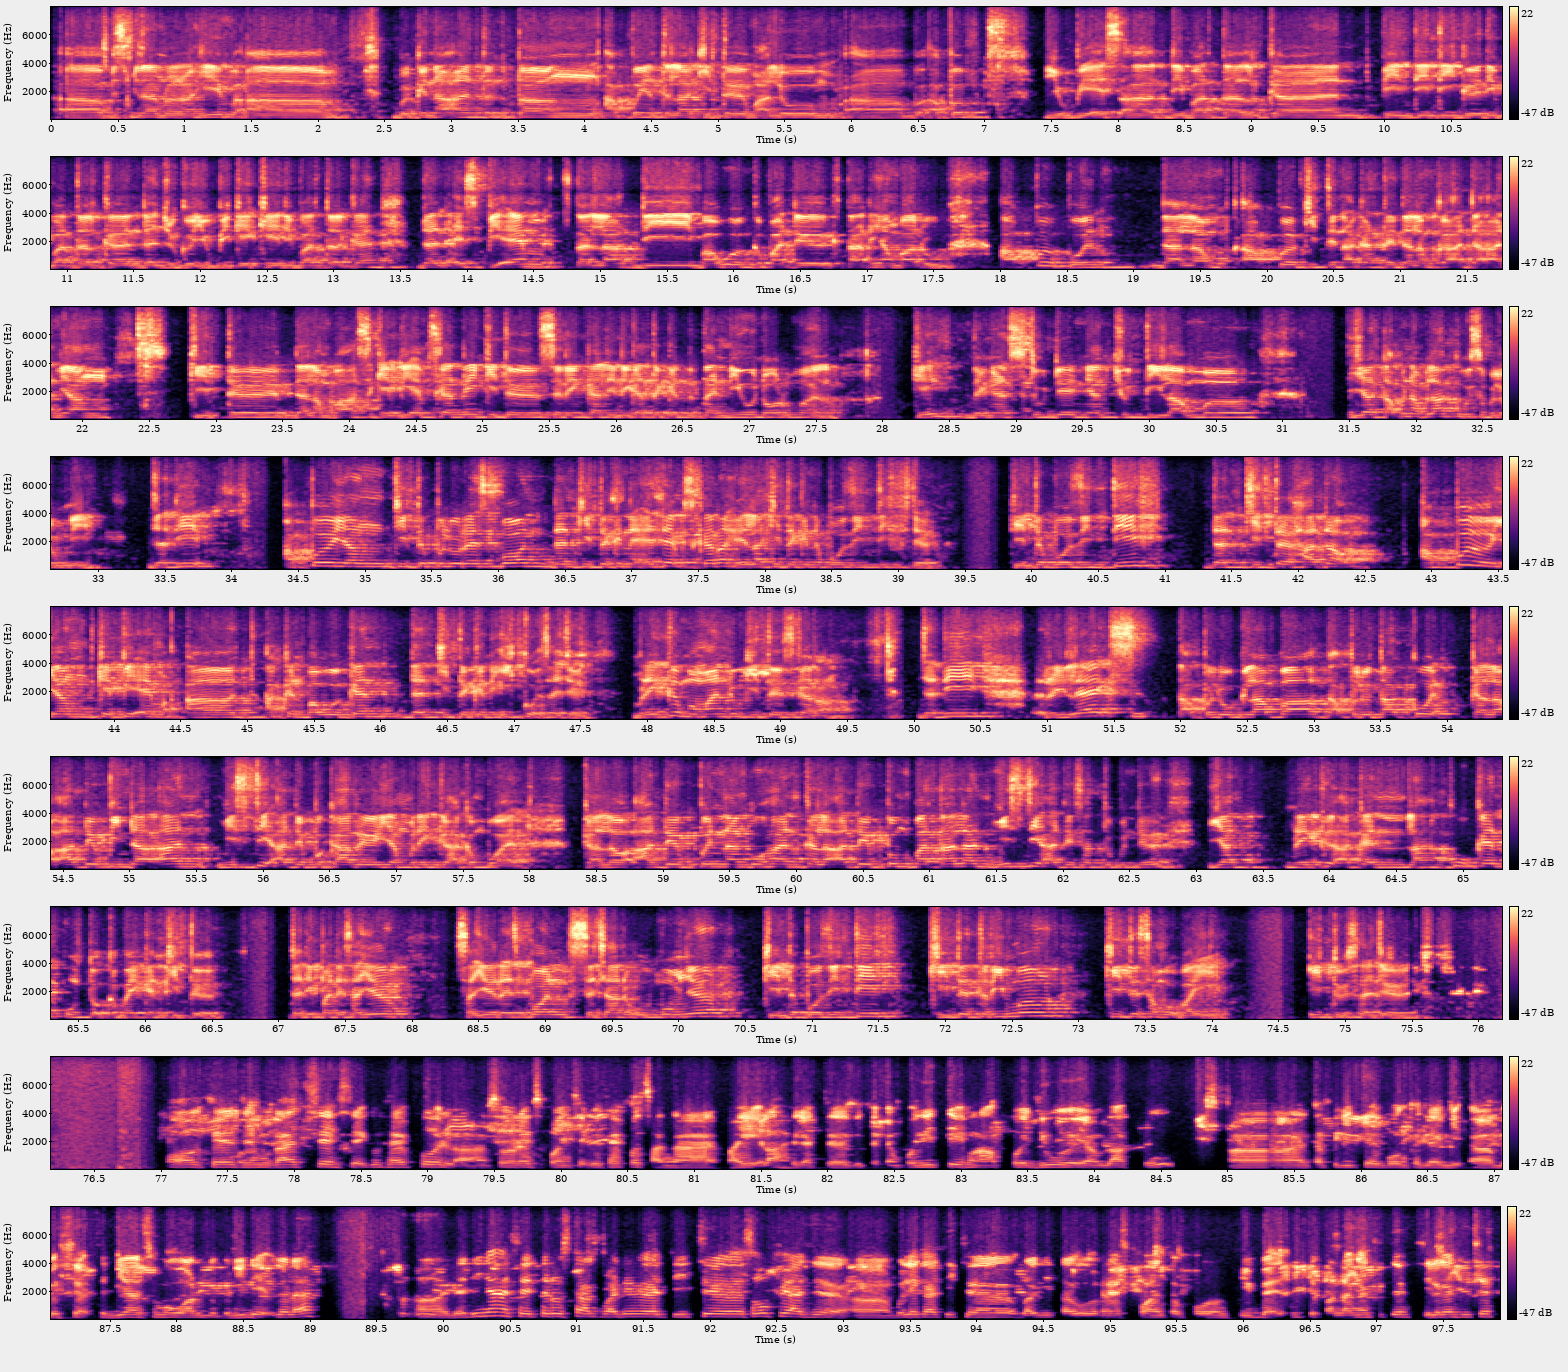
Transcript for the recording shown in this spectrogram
Uh, Bismillahirrahmanirrahim. Uh, berkenaan tentang apa yang telah kita maklum uh, apa UPSR dibatalkan, PT3 dibatalkan dan juga UPKK dibatalkan dan SPM telah dibawa kepada tarikh yang baru. Apa pun dalam apa kita nak kata dalam keadaan yang kita dalam bahasa KPM sekarang ni kita sering kali dikatakan tentang new normal okay, dengan student yang cuti lama yang tak pernah berlaku sebelum ni. Jadi apa yang kita perlu respon dan kita kena adapt sekarang ialah kita kena positif je. Kita positif dan kita hadap apa yang KPM uh, akan bawakan dan kita kena ikut saja mereka memandu kita sekarang. Jadi relax, tak perlu gelabah, tak perlu takut. Kalau ada pindaan, mesti ada perkara yang mereka akan buat. Kalau ada penangguhan, kalau ada pembatalan, mesti ada satu benda yang mereka akan lakukan untuk kebaikan kita. Jadi pada saya, saya respon secara umumnya, kita positif, kita terima, kita sambut baik. Itu saja. Okey, terima kasih Cikgu Saiful. Uh, so respon Cikgu Saiful sangat baiklah. Dia kata kita yang positif apa jua yang berlaku. Uh, tapi kita pun kena uh, bersiap sedia semua warga pendidik ke lah. Uh, jadinya saya teruskan kepada teacher Sofia je. Uh, bolehkah teacher bagi tahu respon ataupun feedback teacher pandangan teacher? Silakan teacher.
